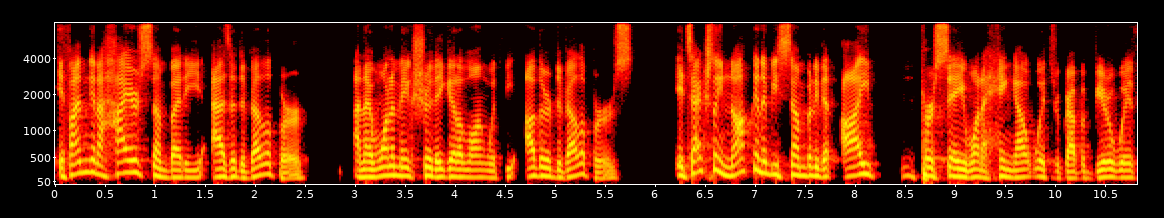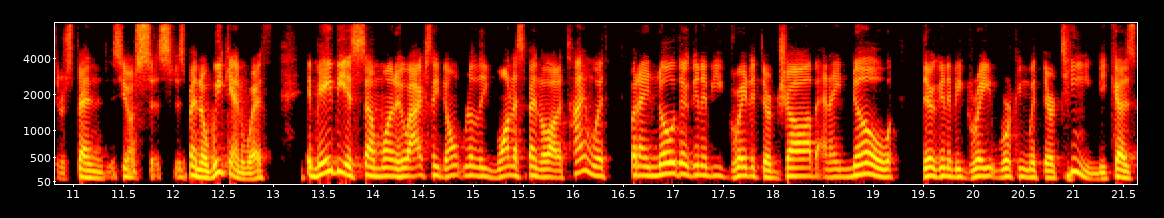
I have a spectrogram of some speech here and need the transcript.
if I'm going to hire somebody as a developer, and I want to make sure they get along with the other developers, it's actually not going to be somebody that I per se want to hang out with or grab a beer with or spend you know s- spend a weekend with. It maybe is someone who actually don't really want to spend a lot of time with but i know they're going to be great at their job and i know they're going to be great working with their team because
